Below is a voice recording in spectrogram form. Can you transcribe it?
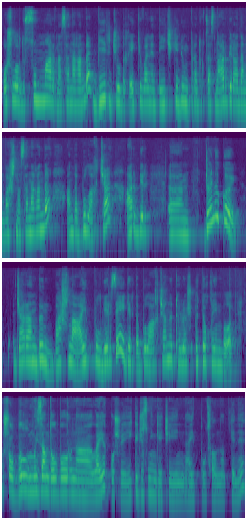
Ошолорду суммарно санаганда бир жылдык эквивалентте ички дүң продукциясын ар бир адам башына санаганда анда бул акча ар бир жөнөкөй жарандын башына айып пул келсе эгерде бул акчаны төлөш өтө кыйын болот. Ошол бул мыйзам долбооруна ылайык ошо эки жүз миңге чейин айып пул салынат экен э.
